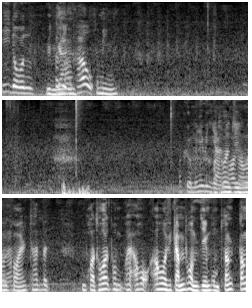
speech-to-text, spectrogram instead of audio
ที่โดนวิญญาสณมิงเข้าสมิงก็คือไม่ใช่วิญขอญาณโทษจริงพ่ผอมน้องขอให้ท่านผมขอโทษผมเอาเอาโหสิกรรมให้ผมจริงผมต้องต้อง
